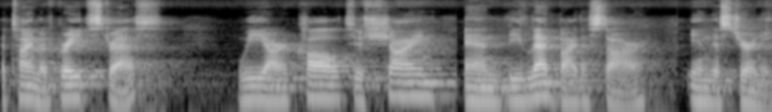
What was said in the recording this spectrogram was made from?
a time of great stress. We are called to shine and be led by the star in this journey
